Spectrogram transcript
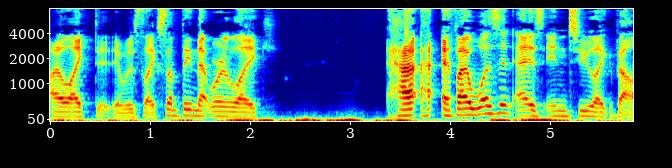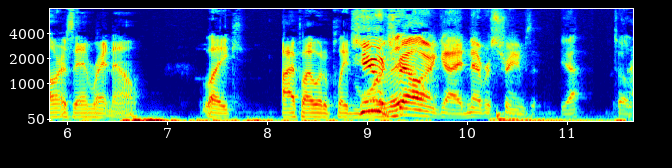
i, I liked it it was like something that we're like ha, ha- if i wasn't as into like valorant as i am right now like i probably would have played more Huge of it Valorant guy, never streams it. Yeah, totally.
